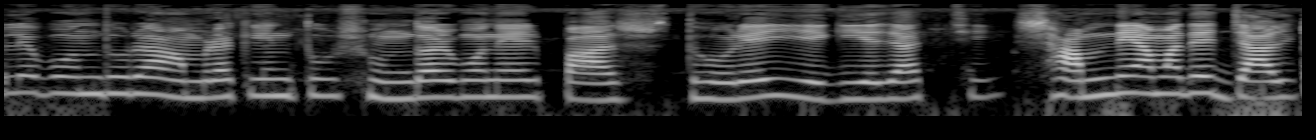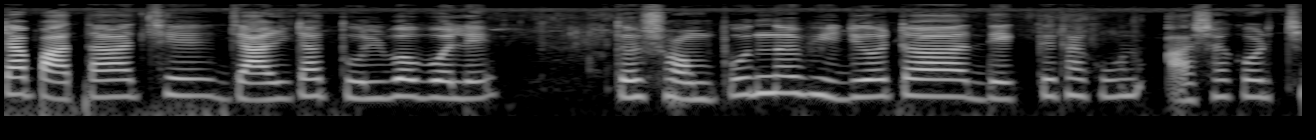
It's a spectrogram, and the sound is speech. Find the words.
তাহলে বন্ধুরা, আমরা কিন্তু সুন্দরবনের পাশ ধরেই এগিয়ে যাচ্ছি। সামনে আমাদের জালটা পাতা আছে, জালটা তুলব বলে। তো সম্পূর্ণ ভিডিওটা দেখতে থাকুন, আশা করছি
